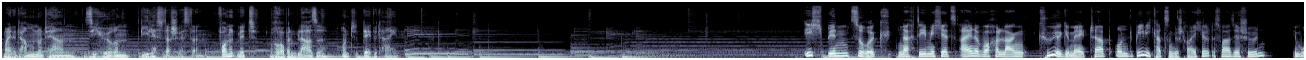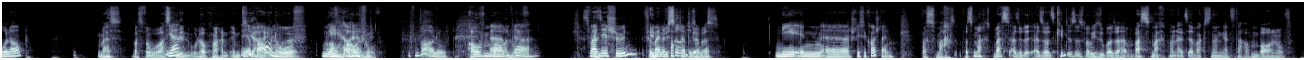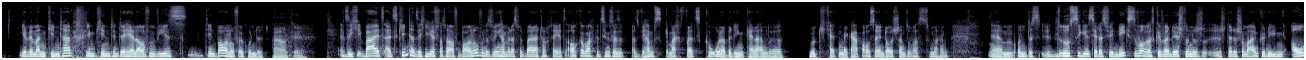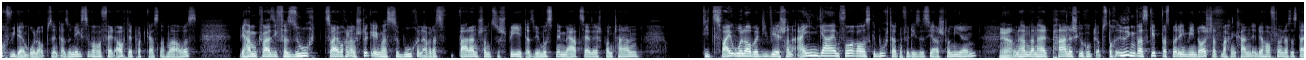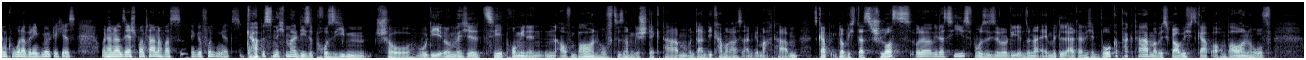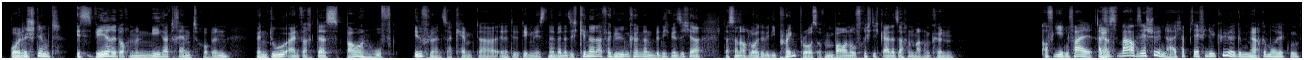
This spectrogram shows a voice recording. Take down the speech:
Meine Damen und Herren, Sie hören die Lester-Schwestern von und mit Robin Blase und David Hein. Ich bin zurück, nachdem ich jetzt eine Woche lang Kühe gemelkt habe und Babykatzen gestreichelt. Es war sehr schön im Urlaub. Was? Was wo hast Ja. du denn Urlaub machen? Im Ja, Tierheim? Bauernhof. oder? Nee, auf dem Bauernhof. Auf dem Bauernhof. Auf dem Ähm, Bauernhof. ja. Es war In- sehr schön, für in meine Österreich Tochter besonders. Nee, in äh, Schleswig-Holstein. Was macht, was macht, was, also, also als Kind ist es, glaube ich, super Sache. Was macht man als Erwachsener den ganzen Tag auf dem Bauernhof? Ja, wenn man ein Kind hat, dem Kind hinterherlaufen, wie es den Bauernhof erkundet. Ah, okay. Also ich war als, als Kind tatsächlich öfters mal auf dem Bauernhof und deswegen haben wir das mit meiner Tochter jetzt auch gemacht, beziehungsweise, also wir haben es gemacht, weil es Corona-bedingt keine andere Möglichkeiten mehr gab, außer in Deutschland sowas zu machen. Ähm, und das Lustige ist ja, dass wir nächste Woche, das können wir an der Stunde, Stelle schon mal ankündigen, auch wieder im Urlaub sind. Also nächste Woche fällt auch der Podcast nochmal aus. Wir haben quasi versucht, zwei Wochen am Stück irgendwas zu buchen, aber das war dann schon zu spät. Also wir mussten im März sehr, sehr spontan die zwei Urlaube, die wir schon ein Jahr im Voraus gebucht hatten für dieses Jahr, stornieren Ja. und haben dann halt panisch geguckt, ob es doch irgendwas gibt, was man irgendwie in Deutschland machen kann, in der Hoffnung, dass es dann Corona-bedingt möglich ist. Und haben dann sehr spontan noch was äh, gefunden jetzt. Gab es nicht mal diese Pro-7-Show, wo die irgendwelche C-Prominenten auf dem Bauernhof zusammengesteckt haben und dann die Kameras angemacht haben? Es gab, glaube ich, das Schloss oder wie das hieß, wo sie so die in so eine mittelalterliche Burg gepackt haben, aber ich glaube, es gab auch einen Bauernhof. Und Bestimmt. Es wäre doch ein Megatrend, Robin, wenn du einfach das Bauernhof Influencer-Camp da äh, de- demnächst, ne? Wenn sich Kinder da vergnügen können, dann bin ich mir sicher, dass dann auch Leute wie die Prank Bros auf dem Bauernhof richtig geile Sachen machen können. Auf jeden Fall. Also Ja. es war auch sehr schön da. Ich habe sehr viele Kühe gem Ja. gemolken.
